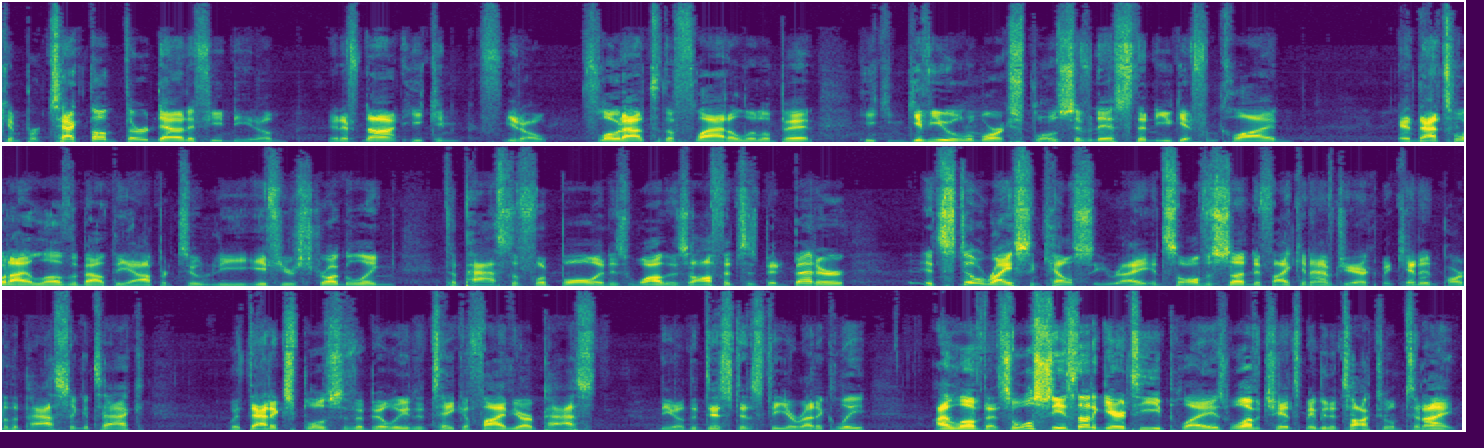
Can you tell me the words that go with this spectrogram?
can protect on third down if you need him, and if not, he can you know float out to the flat a little bit. He can give you a little more explosiveness than you get from Clyde, and that's what I love about the opportunity. If you're struggling to pass the football, and as while this offense has been better, it's still Rice and Kelce, right? And so all of a sudden, if I can have Jerick McKinnon part of the passing attack with that explosive ability to take a five yard pass, you know, the distance theoretically, I love that. So we'll see. It's not a guarantee he plays. We'll have a chance maybe to talk to him tonight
